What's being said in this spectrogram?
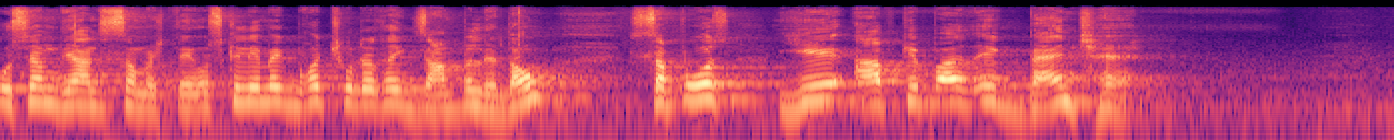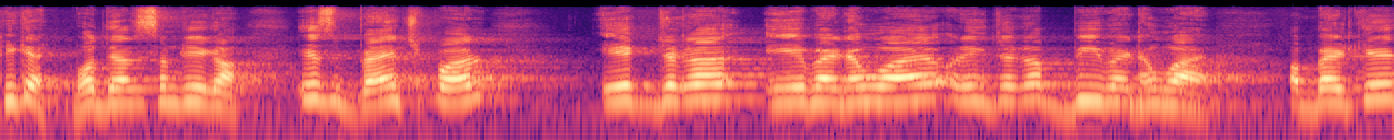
उसे हम ध्यान से समझते हैं। उसके लिए मैं एक बहुत छोटा सा एग्ज़ाम्पल देता हूँ। सपोज़ ये आपके पास एक बेंच है। ठीक है, बहुत ध्यान से समझिएगा। इस बेंच पर एक जगह ए बैठा हुआ है और एक जगह बी बैठा हुआ है। अब बैठ के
